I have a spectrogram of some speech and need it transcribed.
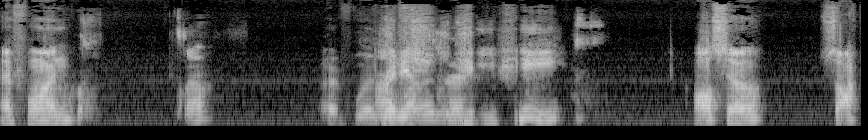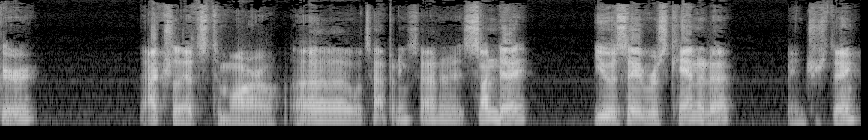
F one, Oh, British never did. GP. Also, soccer. Actually, that's tomorrow. Uh, what's happening Saturday? Sunday. USA versus Canada. Interesting.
